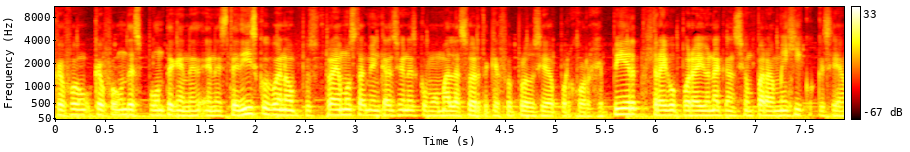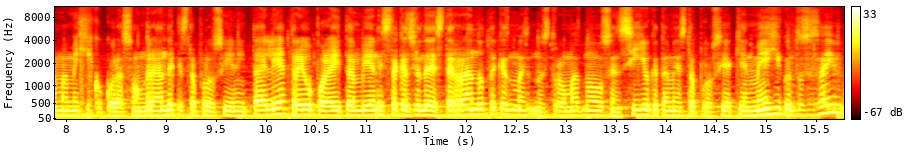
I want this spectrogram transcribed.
que fue, que fue un despunte en, en este disco y bueno, pues traemos también canciones como Mala Suerte que fue producida por Jorge Pirt. Traigo por ahí una canción para México que se llama México Corazón Grande que está producida en Italia. Traigo por ahí también esta canción de Desterrándote que es nuestro más nuevo sencillo que también está producida aquí en México. Entonces hay,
